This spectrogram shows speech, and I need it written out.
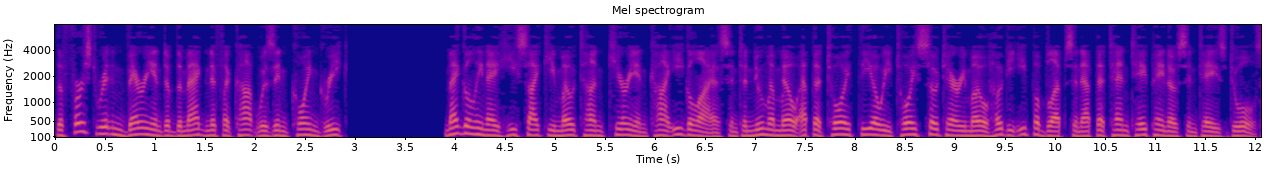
The first written variant of the Magnificat was in Koine Greek Megaline he psyche mo tun kyrian kai egalias and numa mo epa toi theoi toi soteri mo hoti epiblepsin epa ten tapenosintes duels.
